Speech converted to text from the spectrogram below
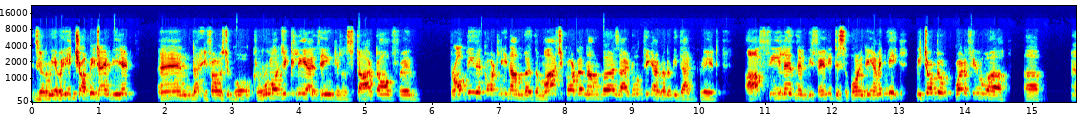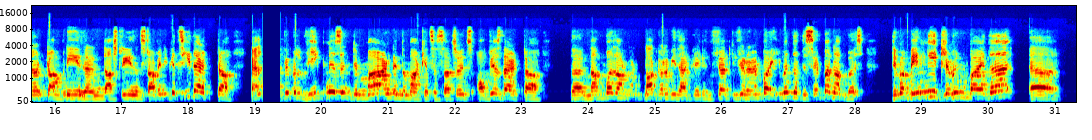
It's going to be a very choppy time period. And if I was to go chronologically, I think it'll start off with probably the quarterly numbers. The March quarter numbers, I don't think are going to be that great our feel is they'll be fairly disappointing. I mean, we we talked to quite a few uh, uh, uh, companies and industries and stuff, and you can see that uh, palpable weakness in demand in the markets as such. So it's obvious that uh, the numbers are not going to be that great. In fact, if you remember, even the December numbers, they were mainly driven by the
